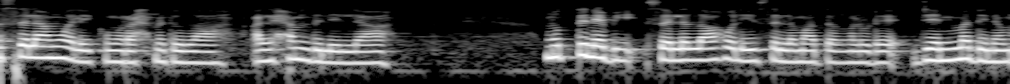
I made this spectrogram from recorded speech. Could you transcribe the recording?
അസ്സലാമു അലൈക്കും വറഹമത്തുള്ള അൽഹംദുലില്ലാ മുത്തുനബി സല്ലല്ലാഹു അലൈഹി തങ്ങളുടെ ജന്മദിനം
